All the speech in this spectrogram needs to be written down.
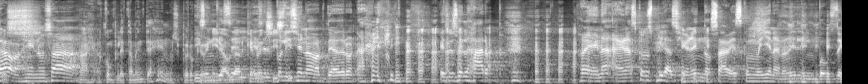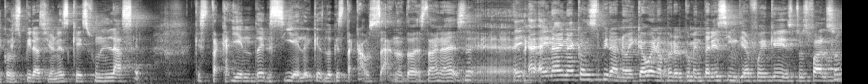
Claro, pues, ajenos a. completamente ajenos, pero que Dicen venir que a es hablar el, que no es el existe. colisionador de hadrón. Ah. Eso es el HARP. Hay, una- hay unas conspiraciones, no sabes cómo me llenaron el inbox de conspiraciones, que es un láser que está cayendo del cielo y que es lo que está causando toda esta vaina. Es- Hay, hay una vaina conspiranoica, bueno, pero el comentario de Cintia fue que esto es falso,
